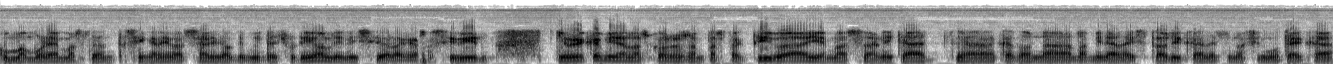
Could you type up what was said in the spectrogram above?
commemorem el 75 aniversari del 18 de juliol, l'inici de la guerra civil, jo crec que mirant les coses en perspectiva i amb la serenitat eh, que dona la mirada històrica des d'una filmoteca,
